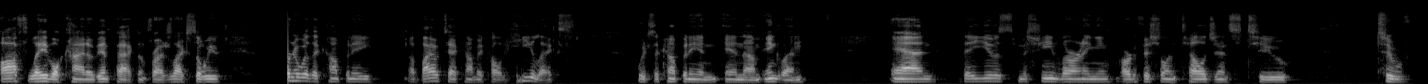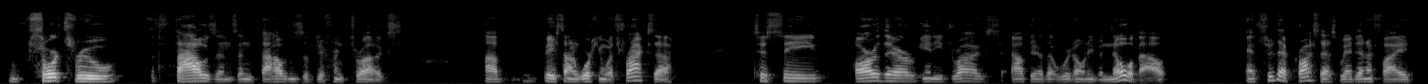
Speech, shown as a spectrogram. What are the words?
off label kind of impact on Fragile X. So we partnered with a company, a biotech company called Healx, which is a company in in um, England, and they use machine learning, artificial intelligence to to sort through thousands and thousands of different drugs uh, based on working with Fraxa to see are there any drugs out there that we don't even know about. And through that process, we identified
